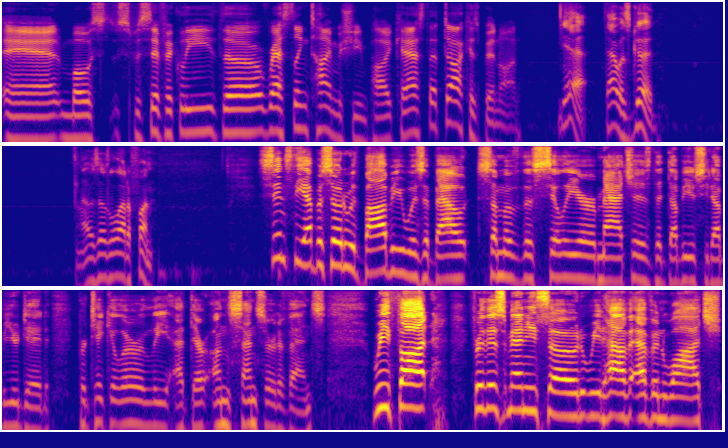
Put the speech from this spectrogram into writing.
and most specifically the Wrestling Time Machine podcast that Doc has been on. Yeah, that was good. That was, that was a lot of fun. Since the episode with Bobby was about some of the sillier matches that WCW did, particularly at their uncensored events, we thought for this mini-sode we'd have Evan watch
